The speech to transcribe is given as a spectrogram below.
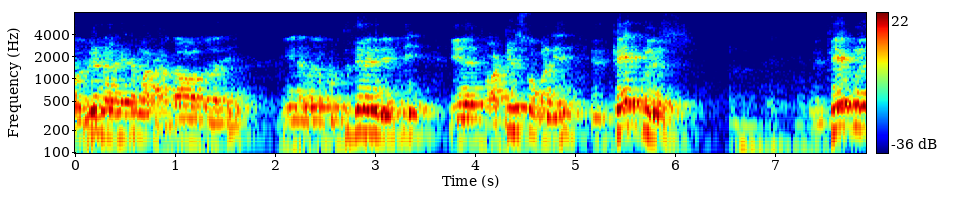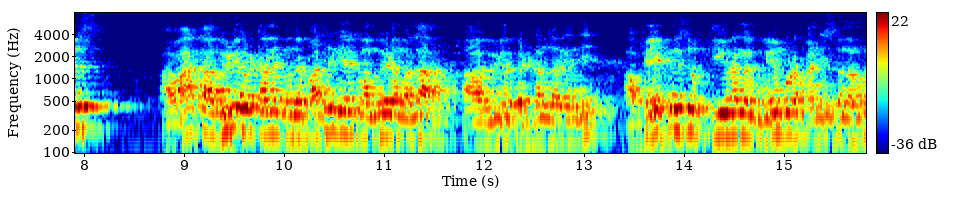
ఉర్రిండు అనేది మాకు అర్థం అవుతున్నది. ఈయన కొంచెం గుర్తు తెలియని వ్యక్తి. ఈయన పట్టించుకోకండి ఇది ఫేక్ న్యూస్ ఇది ఫేక్ న్యూస్ ఆ వార్త ఆ వీడియో పెట్టాలని కొందరు పత్రికలకు పంపించడం వల్ల ఆ వీడియో పెట్టడం జరిగింది. ఆ ఫేక్ న్యూస్ తీవ్రంగా మేము కూడా ఖండిస్తున్నాము.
